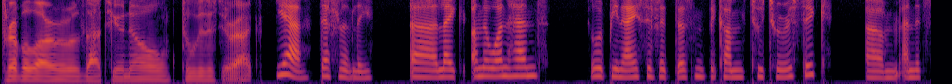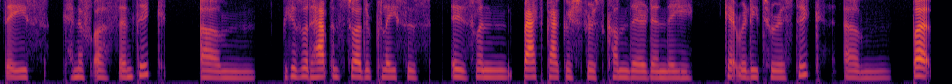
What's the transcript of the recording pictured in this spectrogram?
traveler that you know to visit Iraq? Yeah, definitely. Uh, like on the one hand, it would be nice if it doesn't become too touristic, um, and it stays kind of authentic. Um, because what happens to other places is when backpackers first come there, then they get really touristic. Um, but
